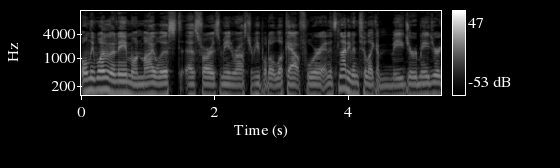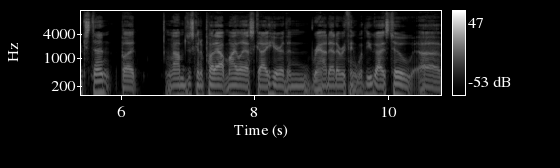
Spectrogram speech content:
only one other name on my list as far as main roster people to look out for, and it's not even to like a major, major extent, but I'm just going to put out my last guy here, then round out everything with you guys too. Uh,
